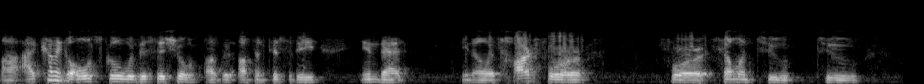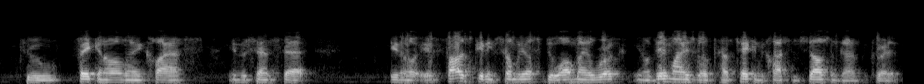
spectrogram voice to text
Uh, I kind of go old school with this issue of authenticity, in that you know it's hard for for someone to to to fake an online class in the sense that you know if I was getting somebody else to do all my work, you know they might as well have taken the class themselves and gotten the credit.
